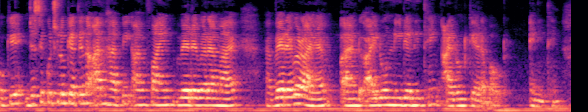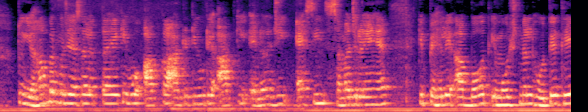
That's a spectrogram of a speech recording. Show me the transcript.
okay जैसे कुछ लोग कहते हैं ना I am happy I am fine wherever am I wherever I am and I don't need anything I don't care about anything तो यहाँ पर मुझे ऐसा लगता है कि वो आपका एटीट्यूड या आपकी एनर्जी ऐसी समझ रहे हैं कि पहले आप बहुत इमोशनल होते थे,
